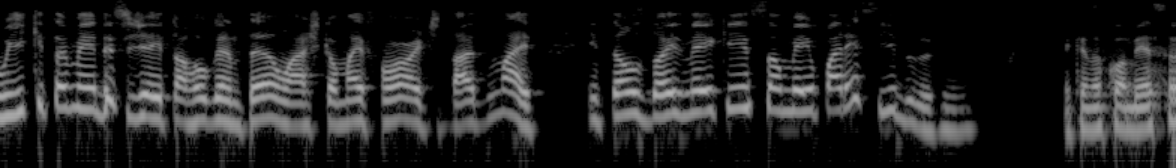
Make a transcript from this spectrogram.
o Ikki também é desse jeito, arrogantão, acho que é o mais forte e tal, mais. Então os dois meio que são meio parecidos, assim. É que no começo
